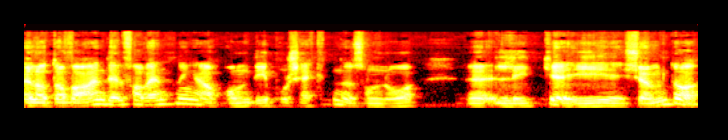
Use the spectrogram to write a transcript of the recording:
eller det var en del forventninger om de prosjektene som nå eh, ligger i Kjømda.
